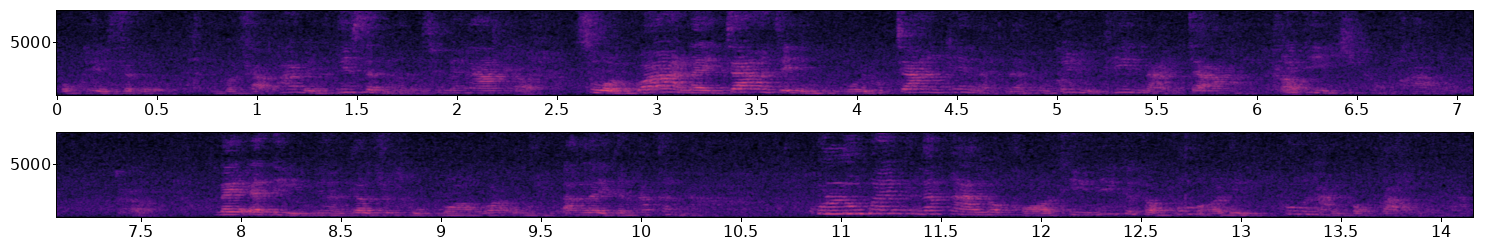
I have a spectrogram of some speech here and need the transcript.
โอเคเสนอภาษาภาคเป็นที่เสนอใช่ไหมคะครับส่วนว่านายจ้างจะเห็นหัวลูกจ้างแค่ไหนนั้นมันก็อยู่ที่นายจ้างครับวิธีคิดของเขาครับในอดีตเนี่ยเราจะถูกมองว่าโอ้ยอะไรกันนักหนาคุณรู้ไหมพนักงานมาขอทีนี่คือคำพูดของอดีตผู้บริหารเก่าๆเลยนะ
